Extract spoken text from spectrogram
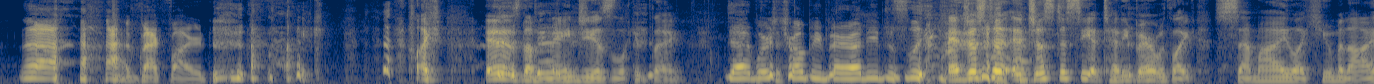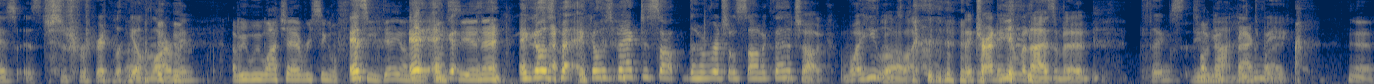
Backfired. Like, like it is the mangiest looking thing. Dad, where's Trumpy Bear? I need to sleep. And just to and just to see a teddy bear with like semi like human eyes is just really alarming. I mean, we watch it every single It's- fucking day on, it- on it CNN. It goes back. It goes back to so- the original Sonic the Hedgehog. What he looked Oh. like. They tried to humanize him, and it, things do Fucking not need to be. Yeah.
